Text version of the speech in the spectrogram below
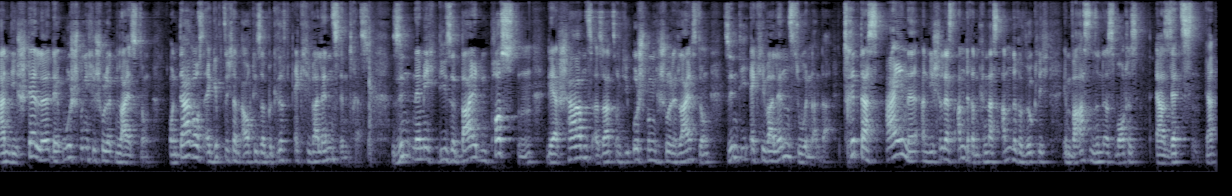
an die Stelle der ursprünglich geschuldeten Leistung? Und daraus ergibt sich dann auch dieser Begriff Äquivalenzinteresse. Sind nämlich diese beiden Posten, der Schadensersatz und die ursprüngliche geschuldete Leistung, sind die äquivalent zueinander. Tritt das eine an die Stelle des anderen, kann das andere wirklich im wahrsten Sinne des Wortes ersetzen. Ja?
